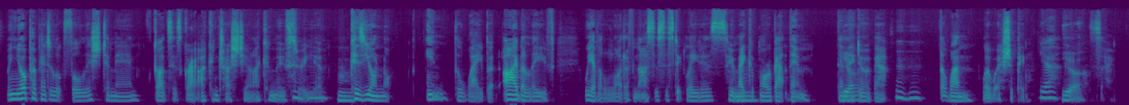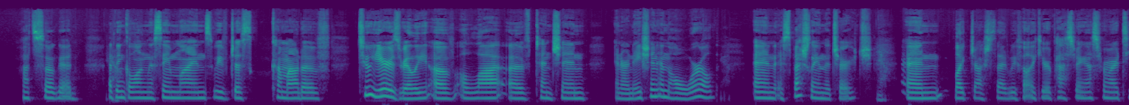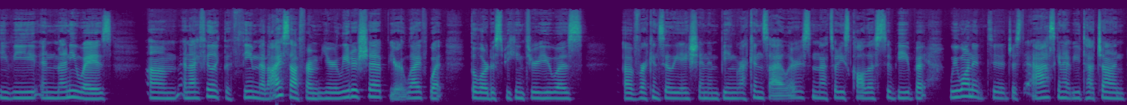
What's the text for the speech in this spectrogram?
when you're prepared to look foolish to man, God says, Great, I can trust you and I can move through mm-hmm. you because you're not in the way. But I believe we have a lot of narcissistic leaders who make mm. it more about them than yeah. they do about mm-hmm. the one we're worshiping. Yeah. Yeah. So that's so good. I think along the same lines, we've just come out of two years really of a lot of tension in our nation and the whole world, yeah. and especially in the church. Yeah. And like Josh said, we felt like you were pastoring us from our TV in many ways. Um, and I feel like the theme that I saw from your leadership, your life, what the Lord was speaking through you was of reconciliation and being reconcilers. And that's what He's called us to be. But we wanted to just ask and have you touch on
